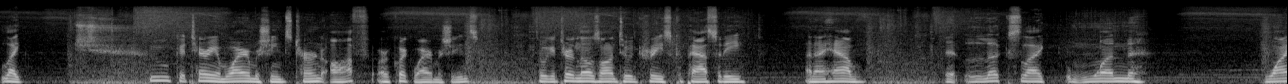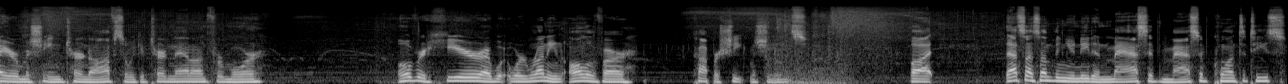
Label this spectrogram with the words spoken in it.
like two Caterium wire machines turned off, or quick wire machines. So we can turn those on to increase capacity. And I have, it looks like one wire machine turned off, so we could turn that on for more. Over here, we're running all of our copper sheet machines. But that's not something you need in massive, massive quantities.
